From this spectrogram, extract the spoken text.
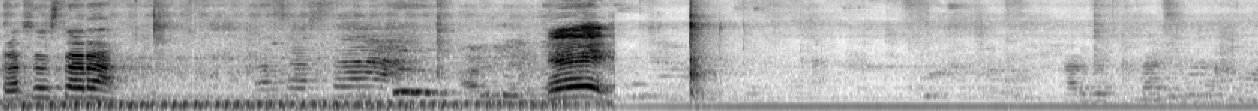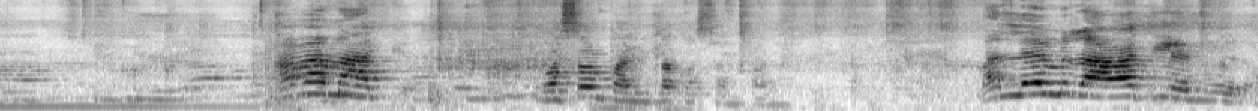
ప్రశస్తారా? ఏ వస్తాం పై ఇంట్లోకి వస్తాం పద. మళ్ళీ రావట్లేదు మీరు.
